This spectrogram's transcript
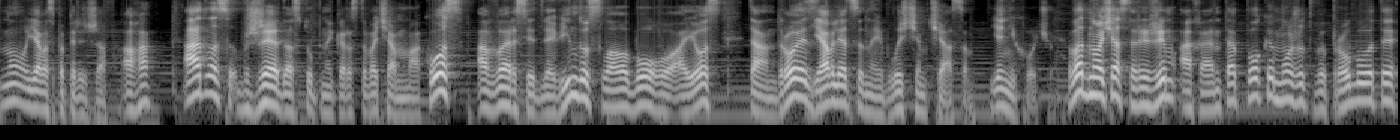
Ну, я вас попереджав. Ага. Atlas вже доступний користувачам macOS, а версії для Windows, слава Богу, iOS та Android з'являться найближчим часом. Я не хочу. Водночас режим агента поки можуть випробувати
